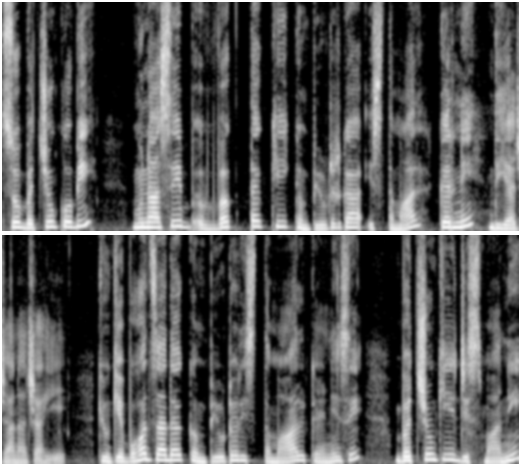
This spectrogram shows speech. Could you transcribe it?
سو بچوں کو بھی مناسب وقت تک ہی کمپیوٹر کا استعمال کرنے دیا جانا چاہیے۔ کیونکہ بہت زیادہ کمپیوٹر استعمال کرنے سے بچوں کی جسمانی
